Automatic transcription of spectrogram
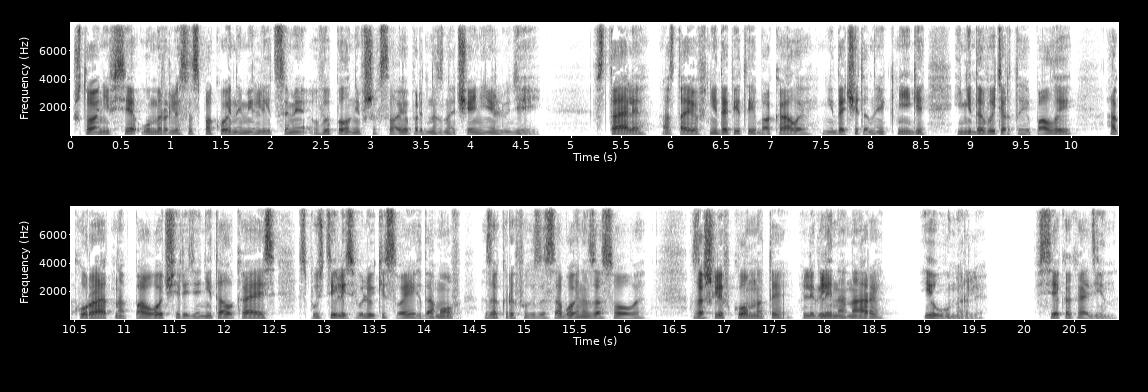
что они все умерли со спокойными лицами, выполнивших свое предназначение людей. Встали, оставив недопитые бокалы, недочитанные книги и недовытертые полы, аккуратно, по очереди, не толкаясь, спустились в люки своих домов, закрыв их за собой на засовы, зашли в комнаты, легли на нары и умерли. Все как один.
